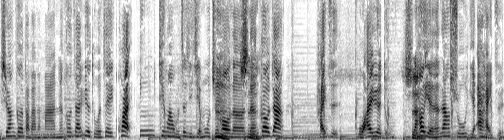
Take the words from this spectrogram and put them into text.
希望各位爸爸妈妈能够在阅读的这一块，听听完我们这期节目之后呢，嗯、能够让孩子我爱阅读，然后也能让书也爱孩子，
